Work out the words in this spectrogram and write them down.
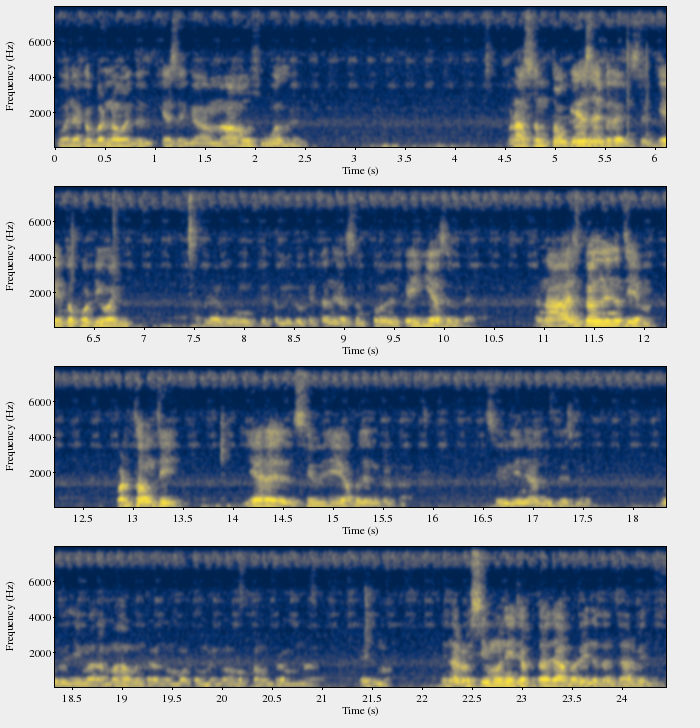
કોઈને ખબર ન હોય તો કહેશે કે આમાં આવું શું હશે? પણ આ સંતો કહે છે બધા કે તો ખોટી હોય. આપણે હું કે તમે તો કહેતા નહીં સંતો કહી ગયા છે બધા. અને આજકાલની નથી એમ. પ્રથમથી જ્યારે શિવજી આ ભજન કરતા, શિવજીની આજ ઉપદેશ ગુરુજી મારા મહામંત્રનો મોટો મહિમા, વખાણું બ્રહ્મના વેદમાં એના ઋષિમુનિ જપતા જ આ ભરી જતા ચાર વેદમાં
